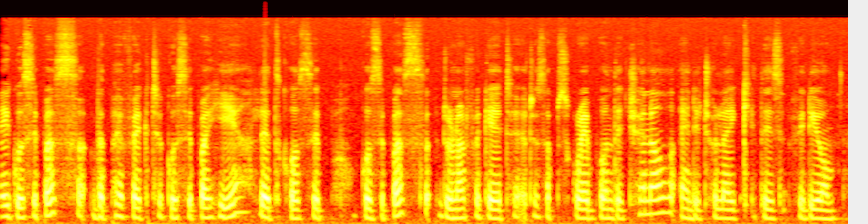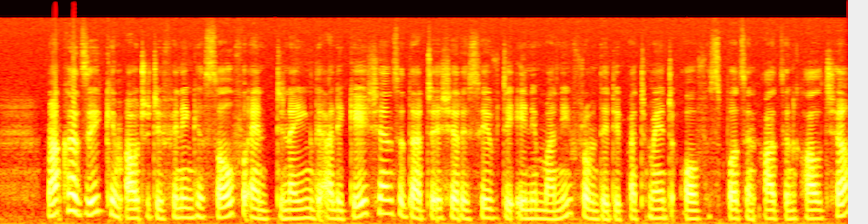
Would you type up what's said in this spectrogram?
Hey gossipers, the perfect gossiper here. Let's gossip gossipers. Do not forget to subscribe on the channel and to like this video. Makhadzi came out defending herself and denying the allegations that she received any money from the Department of Sports and Arts and Culture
